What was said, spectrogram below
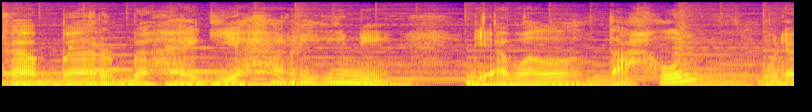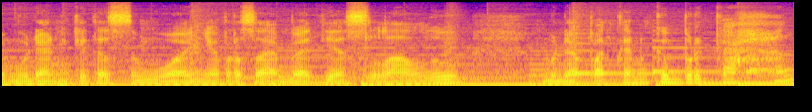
kabar bahagia hari ini di awal tahun. Mudah-mudahan kita semuanya persahabat ya selalu mendapatkan keberkahan.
